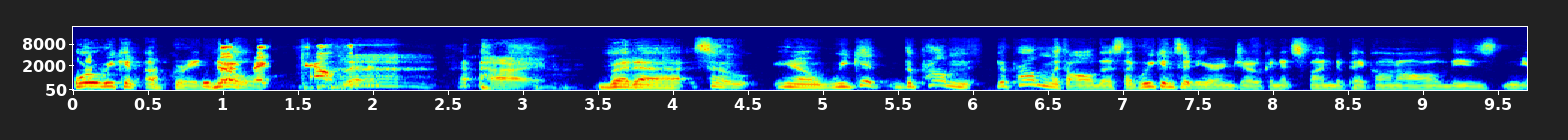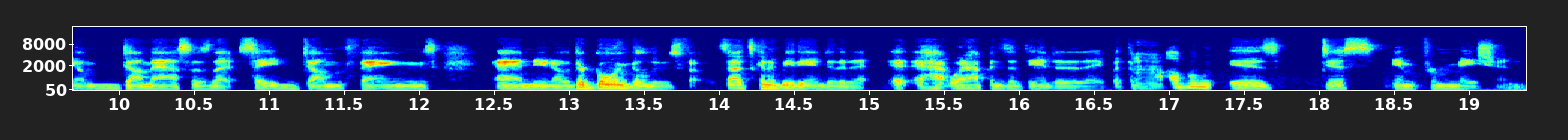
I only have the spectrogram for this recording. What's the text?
or we can upgrade. No, make then. All right. but uh, so you know, we get the problem. The problem with all this, like, we can sit here and joke, and it's fun to pick on all of these, you know, dumbasses that say dumb things, and you know, they're going to lose votes. That's going to be the end of the day. It, it ha- what happens at the end of the day. But the Mhm. problem is disinformation,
